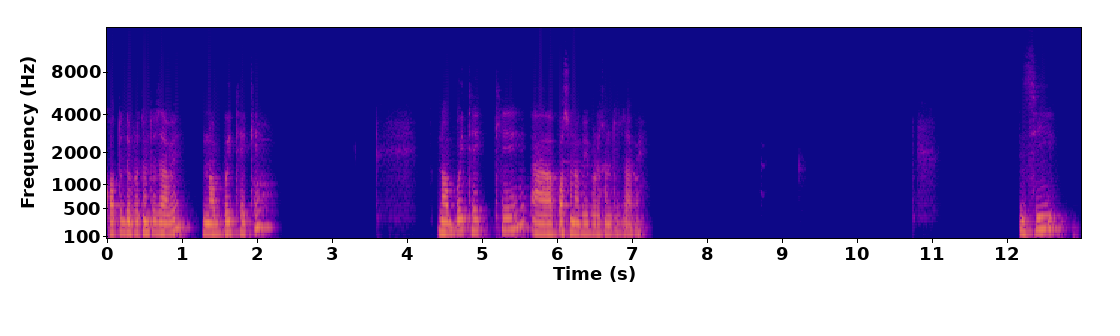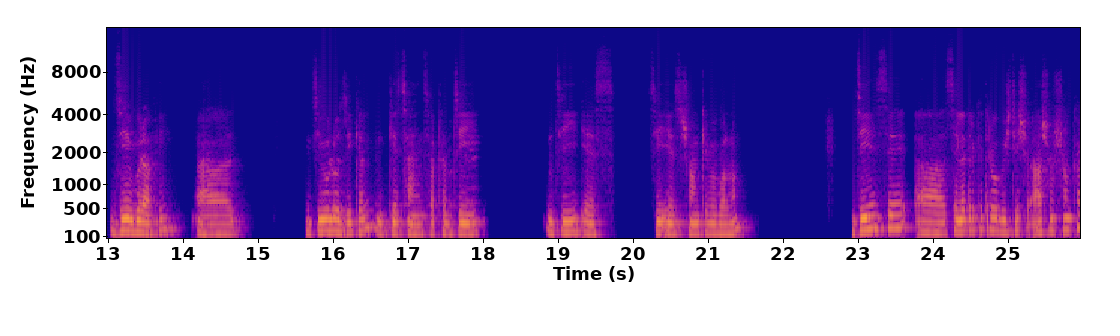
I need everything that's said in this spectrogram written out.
কত দূর পর্যন্ত যাবে? নব্বই থেকে নব্বই থেকে পঁচানব্বই পর্যন্ত যাবে। জি, জিওগ্রাফি জিওলজিক্যাল গে সায়েন্স অর্থাৎ জি, জিএস জিএস সংক্ষেপে বললাম। জিএসে ছেলেদের ক্ষেত্রেও বৃষ্টির আসন সংখ্যা,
